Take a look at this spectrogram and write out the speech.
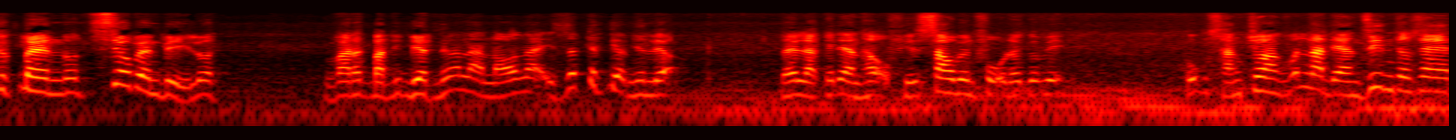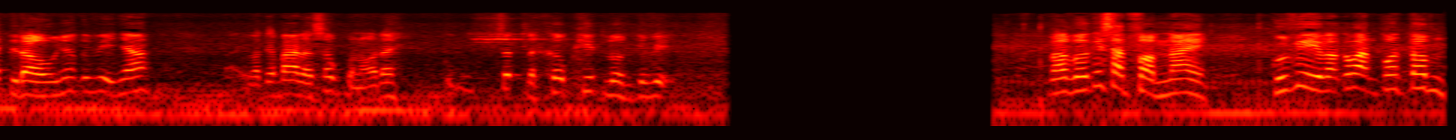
Cực bền luôn, siêu bền bỉ luôn. Và đặc biệt biệt nữa là nó lại rất tiết kiệm nhiên liệu. Đây là cái đèn hậu phía sau bên phụ đây quý vị. Cũng sáng choang, vẫn là đèn zin theo xe từ đầu nhá quý vị nhá. Và cái ba đờ sốc của nó đây, cũng rất là khớp khít luôn quý vị. Và với cái sản phẩm này, quý vị và các bạn quan tâm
